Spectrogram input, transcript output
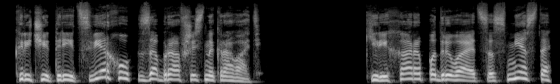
— кричит Рид сверху, забравшись на кровать. Кирихара подрывается с места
